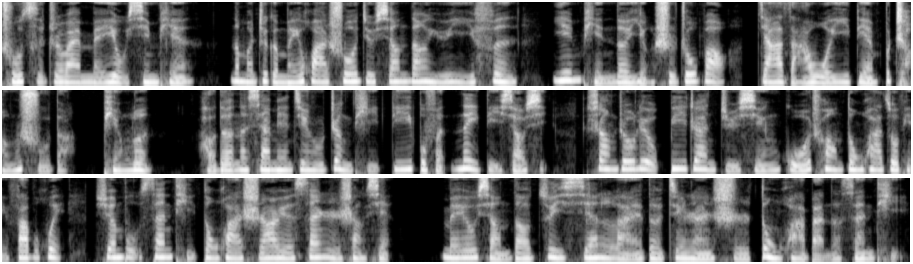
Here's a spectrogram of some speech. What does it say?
除此之外，没有新片。那么这个没话说，就相当于一份。音频的影视周报夹杂我一点不成熟的评论。好的，那下面进入正题。第一部分内地消息：上周六，B 站举行国创动画作品发布会，宣布《三体》动画十二月三日上线。没有想到，最先来的竟然是动画版的《三体》。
